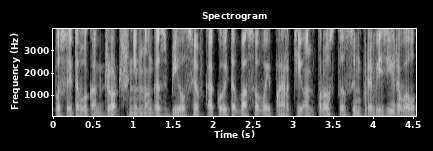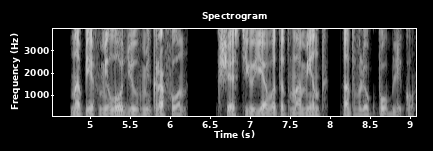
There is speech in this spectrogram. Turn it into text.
После того, как Джордж немного сбился в какой-то басовой партии, он просто симпровизировал, напев мелодию в микрофон. К счастью, я в этот момент отвлек публику.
